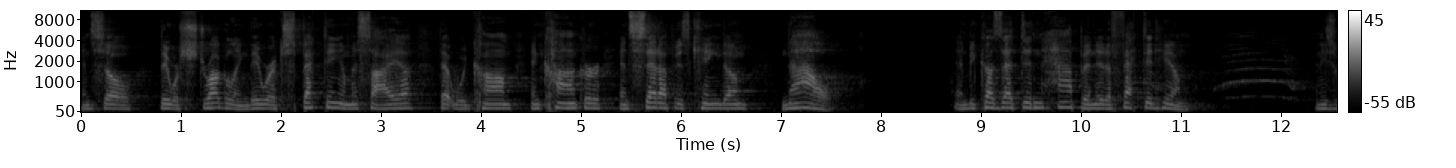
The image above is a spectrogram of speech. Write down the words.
And so they were struggling. They were expecting a Messiah that would come and conquer and set up his kingdom now. And because that didn't happen, it affected him. And he's,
